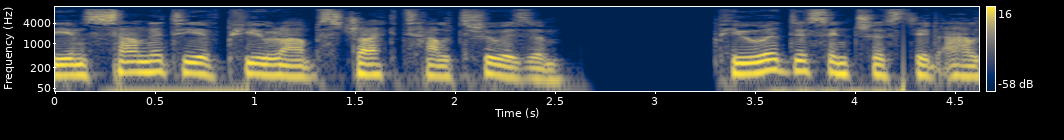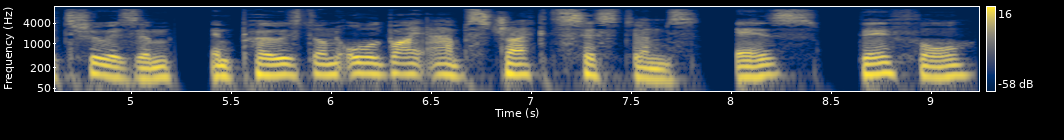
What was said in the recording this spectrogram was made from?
the insanity of pure abstract altruism. Pure disinterested altruism, imposed on all by abstract systems, is, therefore,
